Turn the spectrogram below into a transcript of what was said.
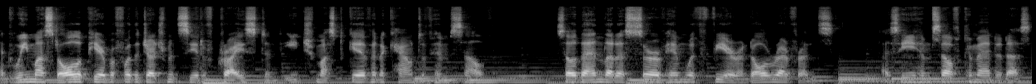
and we must all appear before the judgment seat of Christ, and each must give an account of himself. So then let us serve him with fear and all reverence, as he himself commanded us,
